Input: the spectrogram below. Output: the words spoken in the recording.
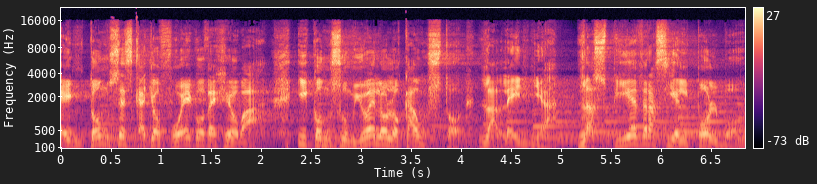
Entonces cayó fuego de Jehová y consumió el holocausto, la leña, las piedras y el polvo,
